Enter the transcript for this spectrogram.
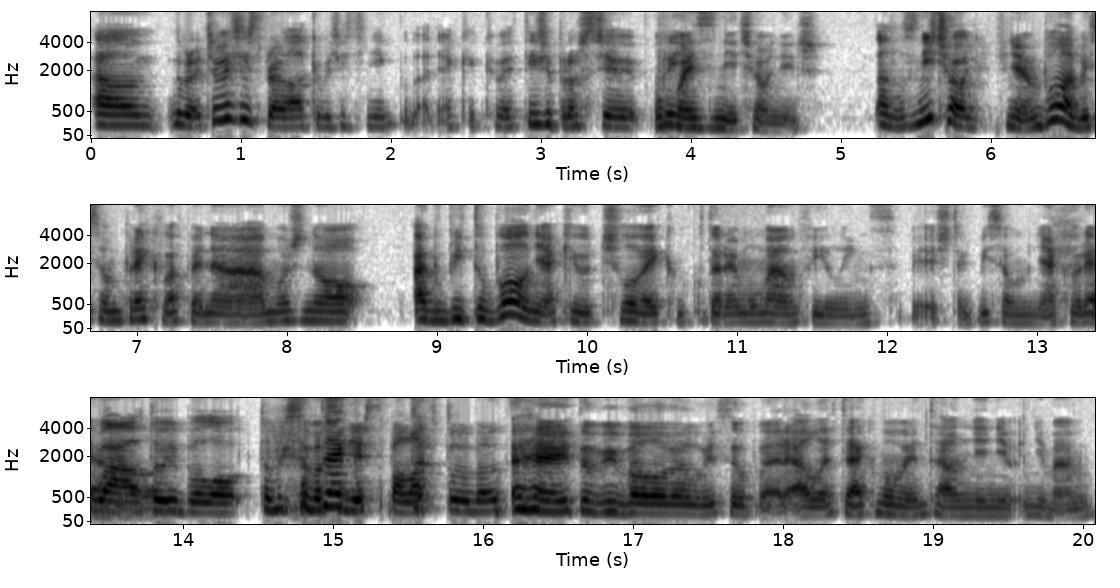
Um, dobre, čo by si spravila, keby že ti niekto dá nejaké kvety, že proste... Úplne z ničoho nič. Áno, z ničoho nič. Neviem, bola by som prekvapená a možno ak by to bol nejaký človek, ktorému mám feelings, vieš, tak by som nejako Wow, reagovala. to by bolo, to by som Tak- asi nespala v tú noc. Hej, to by bolo veľmi super, ale tak momentálne ne, nemám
